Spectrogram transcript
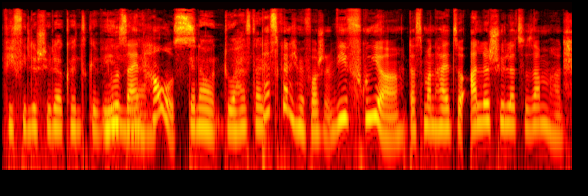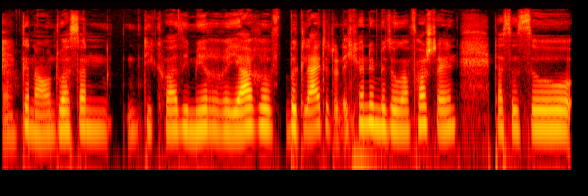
wie viele Schüler können es gewesen Nur sein sein? Haus. Genau, du hast halt. Das könnte ich mir vorstellen. Wie früher, dass man halt so alle Schüler zusammen hatte. Genau, du hast dann die quasi mehrere Jahre begleitet und ich könnte mir sogar vorstellen, dass es so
